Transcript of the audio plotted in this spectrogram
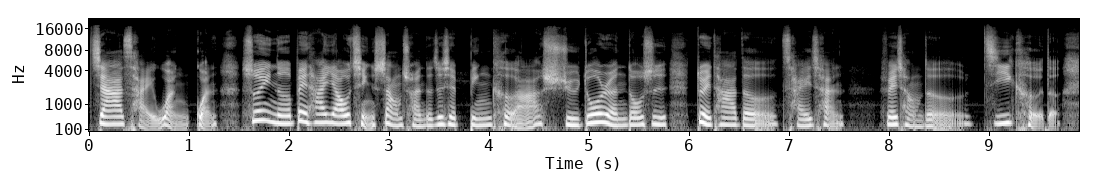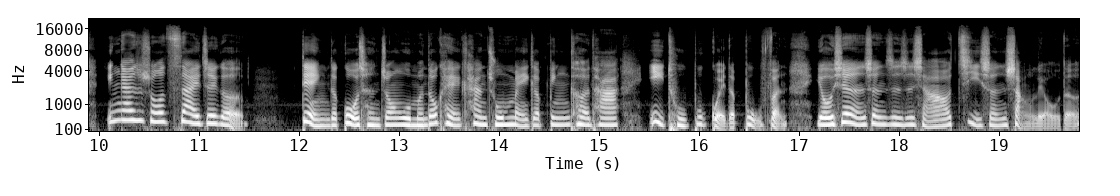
家财万贯。所以呢，被她邀请上船的这些宾客啊，许多人都是对她的财产非常的饥渴的。应该是说，在这个。电影的过程中，我们都可以看出每个宾客他意图不轨的部分。有些人甚至是想要寄生上流的，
